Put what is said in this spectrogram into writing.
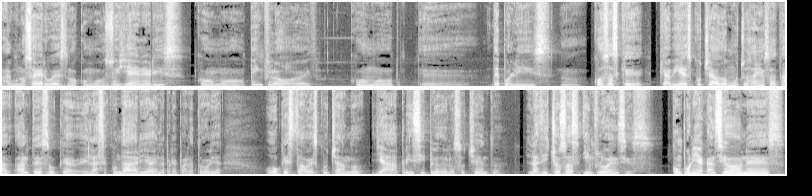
algunos héroes, ¿no? Como Sui Generis, como Pink Floyd, como eh, The Police, ¿no? Cosas que, que, había escuchado muchos años antes o que en la secundaria, en la preparatoria, o que estaba escuchando ya a principios de los 80. Las dichosas influencias. Componía canciones,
